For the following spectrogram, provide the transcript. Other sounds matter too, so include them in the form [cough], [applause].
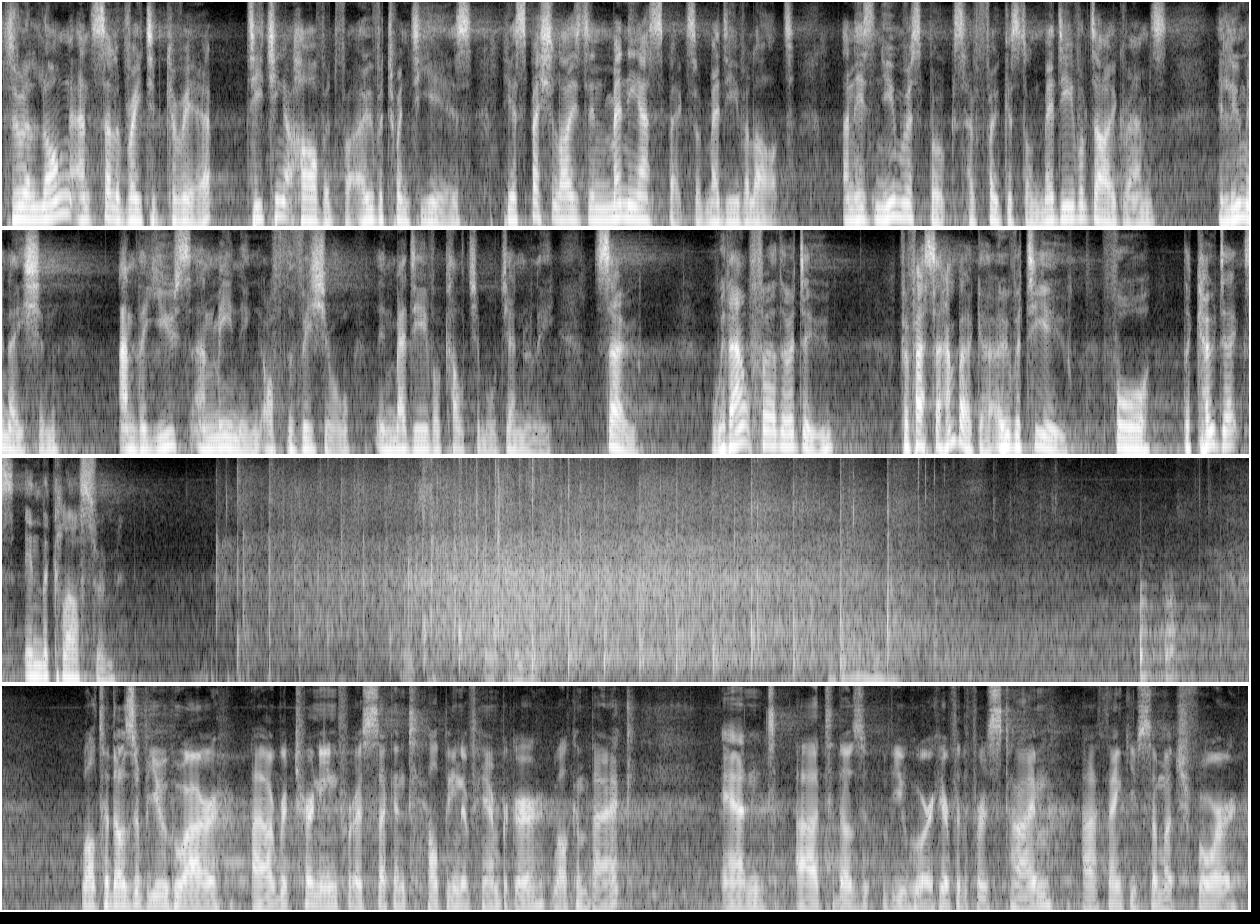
Through a long and celebrated career, teaching at Harvard for over 20 years, he has specialized in many aspects of medieval art, and his numerous books have focused on medieval diagrams, illumination, and the use and meaning of the visual in medieval culture more generally. So, without further ado, Professor Hamburger, over to you for the Codex in the Classroom. Well, to those of you who are uh, returning for a second helping of hamburger, welcome back. And uh, to those of you who are here for the first time, uh, thank you so much for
